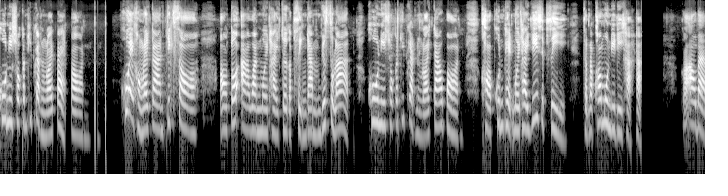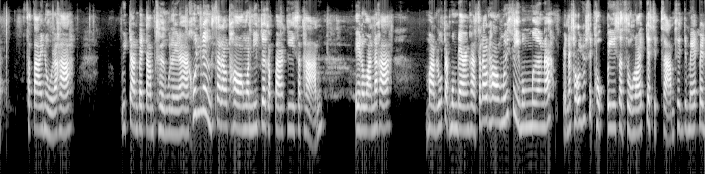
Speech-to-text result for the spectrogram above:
คู่นี้ชกกันที่พิกัด 108 ปอนด์ คู่เอกของรายการจิ๊กซอออโต้อาวันมวยไทยเจอกับสิงห์ดำยุทธสุราช คู่นี้ชกกันที่พิกัด 109 ปอนด์ ขอบคุณเพจมวยไทย 24 สำหรับข้อมูลดีๆค่ะ ก็เอาแบบสไตล์หนูนะคะ วิจารณ์ไปตามเชิงไปเลยนะคะ คู่ที่หนึ่งสะเดาวทองวันนี้เจอกับปากีสถาน เอราวันนะคะ มารู้จักมุมแดงค่ะสะเดาวทองนุ้ยสี่มุมเมืองนะ เป็นนักชกอายุ16ปีสัดสูง173เซนติเมตรเป็น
